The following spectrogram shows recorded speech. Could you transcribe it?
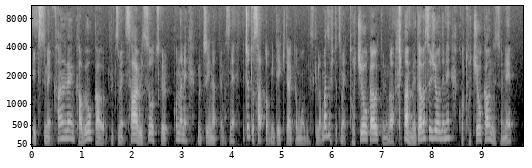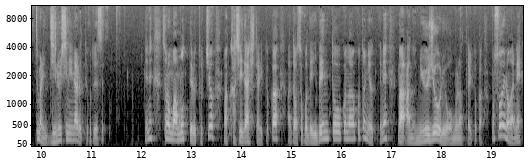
5つ目関連株を買う。6つ目サービスを作る。こんなね6つになってますね。ちょっとさっと見ていきたいと思うんですけどまず1つ目土地を買うっていうのが、まあ、メタバース上でねこう土地を買うんですよね。つまり地主になるってことです。でね、そのまあ持ってる土地をま貸し出したりとかあとはそこでイベントを行うことによってね、まあ、あの入場料をもらったりとかもうそういうのがね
